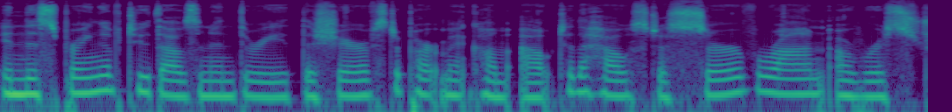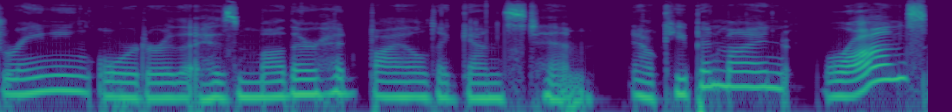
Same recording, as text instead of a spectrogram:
In the spring of 2003, the sheriff's department come out to the house to serve Ron a restraining order that his mother had filed against him. Now, keep in mind, Ron's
